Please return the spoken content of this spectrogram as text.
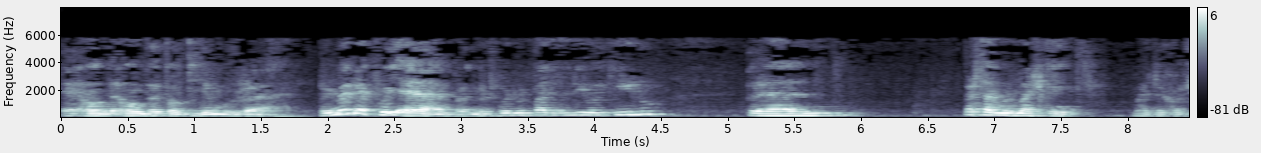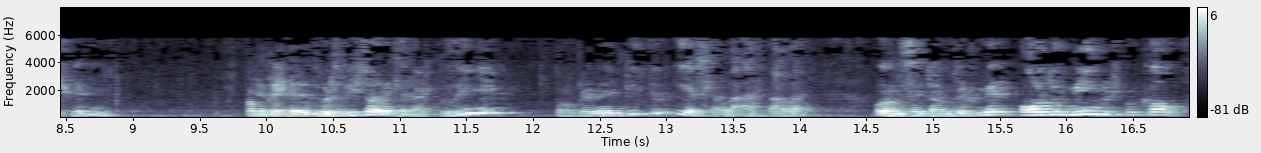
É, onde, onde então tínhamos a. Primeiro foi era ampla, mas depois meu pai dividiu aquilo para, para estarmos mais quentes, mais aconchegadinhos. Ok. Era, era duas divisões, era a cozinha, propriamente dito, e a sala, a sala onde sentávamos a comer, aos domingos, porque ao,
